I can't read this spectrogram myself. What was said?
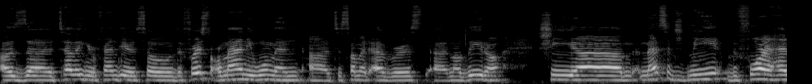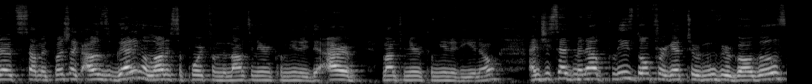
I was uh, telling your friend here, so the first Omani woman uh, to summit Everest, uh, Nadira she um, messaged me before I head out to Summit Push. Like I was getting a lot of support from the mountaineering community, the Arab mountaineering community, you know. And she said, Manal, please don't forget to remove your goggles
